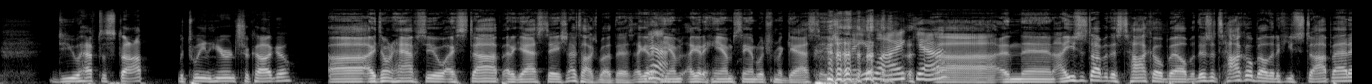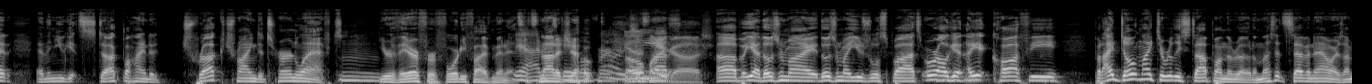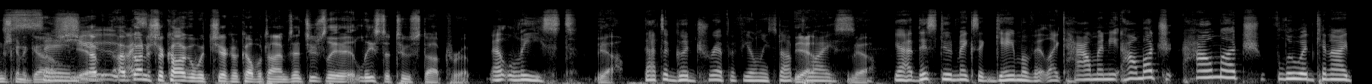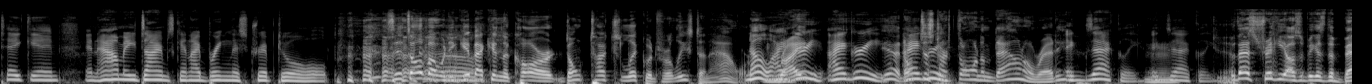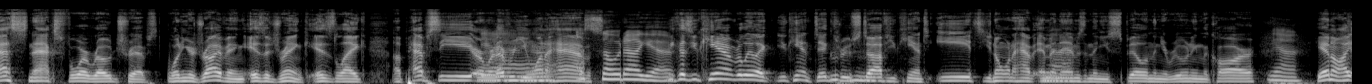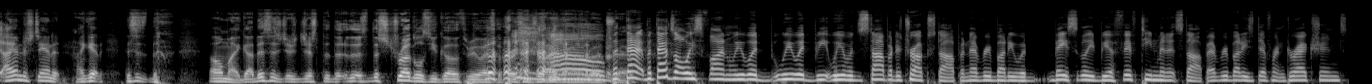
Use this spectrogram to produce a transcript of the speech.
Do you have to stop between here and Chicago? Uh, I don't have to. I stop at a gas station. I've talked about this. I get Yeah. a ham. I get a ham sandwich from a gas station. that you like, yeah. Uh, and then I used to stop at this Taco Bell, but there's a Taco Bell that if you stop at it and then you get stuck behind a truck trying to turn left, you're there for 45 minutes. Mm. Yeah, it's not it's a game joke. over. Oh my gosh! Uh, but yeah, those are my those are my usual spots. Or I'll get I get coffee, but I don't like to really stop on the road unless it's seven hours. I'm just gonna go. Same. Yeah, I've, I've gone to Chicago with Chick a couple times. It's usually at least a two-stop trip. At least. Yeah, That's a good trip if you only stop Yeah, twice. yeah. Yeah, this dude makes a game of it. Like how many how much how much fluid can I take in and how many times can I bring this trip to a halt? See, it's all about when you get back in the car. Don't touch liquid for at least an hour. No, I right? agree. I agree. Yeah, I don't just agree. start throwing them down already. Exactly. Mm-hmm. Exactly. But that's tricky also because the best snacks for road trips when you're driving is a drink, is like a Pepsi or whatever you want to have. A soda, yeah. because you can't really like you can't dig through stuff you can't eat you don't want to have m&ms and then you spill and then you're ruining the car Yeah. yeah no i, I understand it i get this is the oh my god this is just, just the, the, the struggles you go through as the person driving Oh, road but that but that's always fun. We would we would be we would stop at a truck stop and everybody would basically it'd be a 15 minute stop. Everybody's different directions.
